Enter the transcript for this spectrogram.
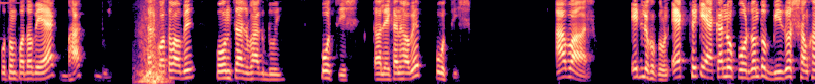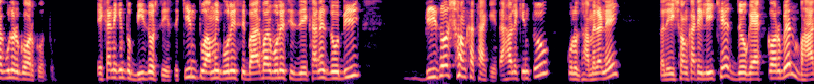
প্রথম পদ হবে এক ভাগ দুই। তাহলে কত হবে? পঞ্চাশ ভাগ দুই, পঁচিশ। তাহলে এখানে হবে পঁচিশ। আবার এটি লক্ষ্য করুন, এক থেকে একান্ন পর্যন্ত বিজোড় সংখ্যাগুলোর গড় কত? এখানে কিন্তু বিজোড় চেয়েছে। কিন্তু আমি বলেছি, বারবার বলেছি যে এখানে যদি বিজোড় সংখ্যা থাকে, তাহলে কিন্তু কোনো ঝামেলা নেই। তাহলে এই সংখ্যাটি লিখে যোগ এক করবেন, ভাগ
